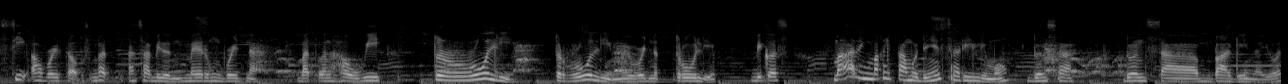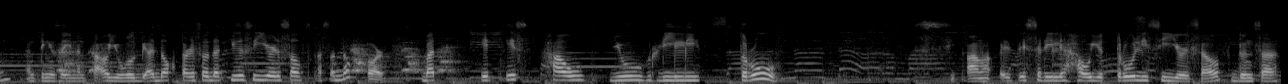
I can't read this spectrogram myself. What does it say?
see ourselves. But, ang sabi dun, merong word na, but on how we truly, truly, may word na truly. Because, maaring makita mo din yung sarili mo, dun sa, dun sa bagay na yun. Ang tingin sa'yo ng tao, you will be a doctor so that you see yourself as a doctor. But, it is how you really true um, it is really how you truly see yourself dun sa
